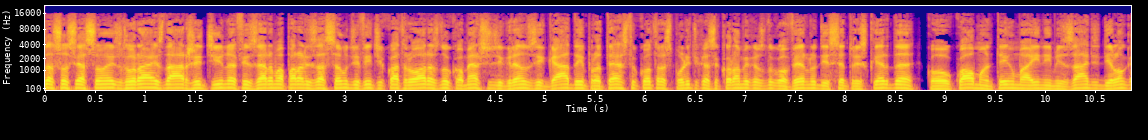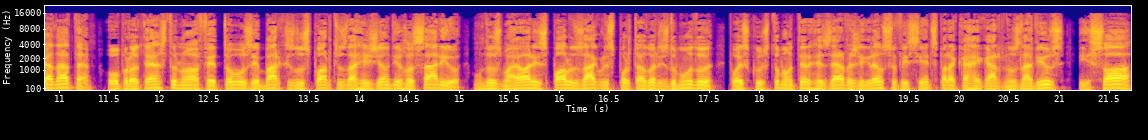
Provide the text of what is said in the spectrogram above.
associações rurais da Argentina fizeram uma paralisação de 24 horas no comércio de grãos e gado em protesto contra as políticas econômicas do governo de centro-esquerda, com o qual mantém uma inimizade de longa data. O protesto não afetou os embarques nos portos da região de Rosário, um dos maiores polos agroexportadores do mundo, pois costumam ter reservas de grãos suficientes para carregar nos navios e só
